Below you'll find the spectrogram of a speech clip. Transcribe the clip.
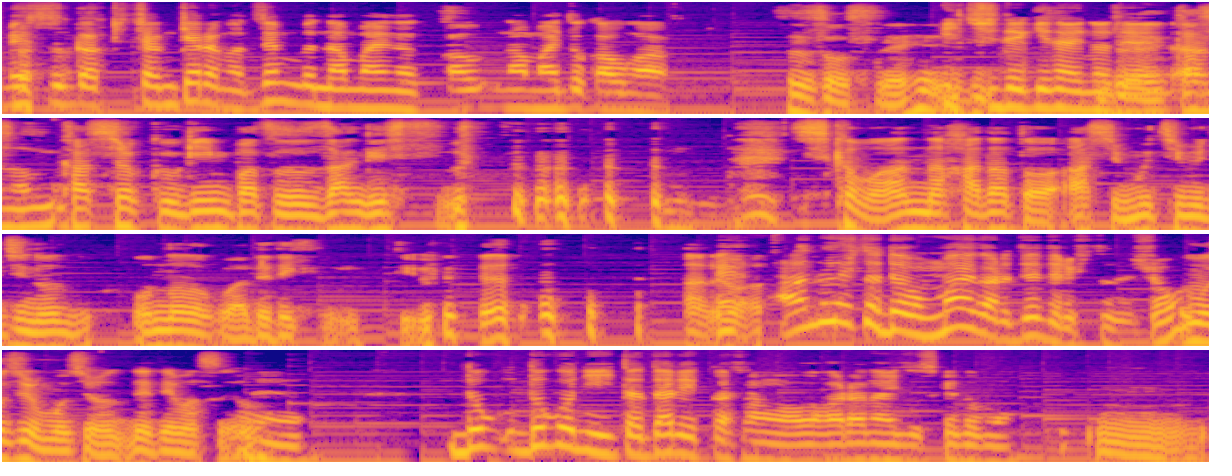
メスガキちゃんキャラが全部名前が、顔名前と顔がそうですね。一致できないので、あ褐の、褐色銀髪懺悔室。うんしかもあんな肌と足ムチムチの女の子が出てくるっていう。あれえは。、あの人でも前から出てる人でしょ、もちろんもちろん出てますよ。ねど、どこにいた誰かさんはわからないですけども。うん。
